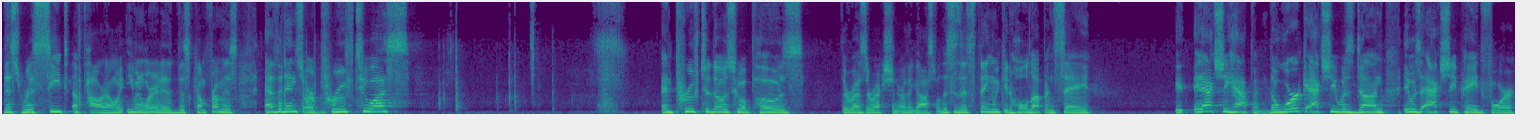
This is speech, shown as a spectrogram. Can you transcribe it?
this receipt of power. Now, even where did this come from? Is evidence or proof to us and proof to those who oppose the resurrection or the gospel. This is this thing we can hold up and say, it, it, actually happened. The work actually was done. It was actually paid for.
